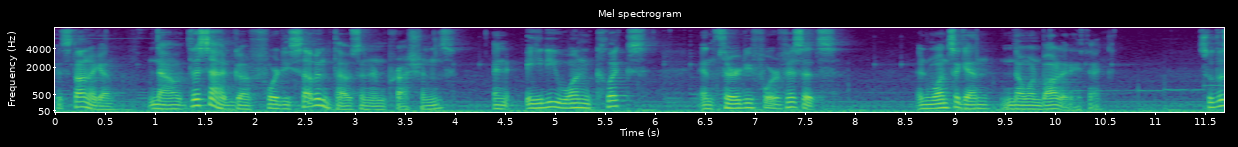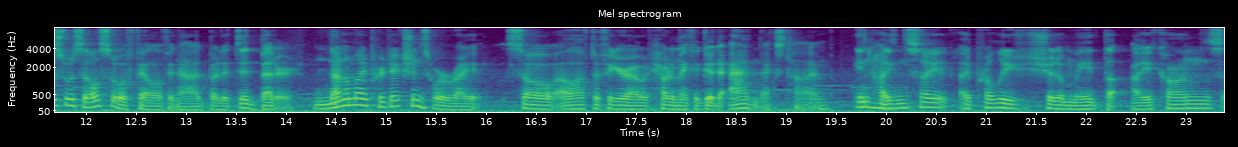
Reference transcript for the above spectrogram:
it's done again. Now this ad got 47,000 impressions and 81 clicks and 34 visits. And once again, no one bought anything. So this was also a fail of an ad, but it did better. None of my predictions were right, so I'll have to figure out how to make a good ad next time. In hindsight, I probably should have made the icons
